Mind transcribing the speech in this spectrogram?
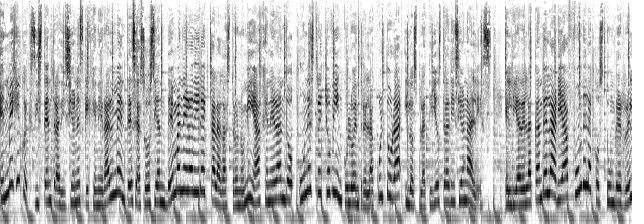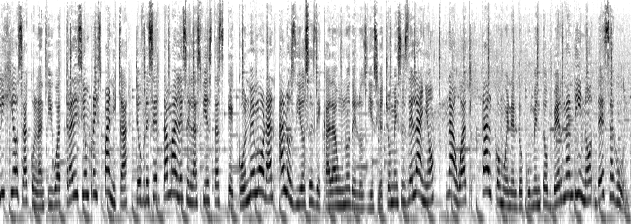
En México existen tradiciones que generalmente se asocian de manera directa a la gastronomía, generando un estrecho vínculo entre la cultura y los platillos tradicionales. El Día de la Candelaria funde la costumbre religiosa con la antigua tradición prehispánica de ofrecer tamales en las fiestas que conmemoran a los dioses de cada uno de los 18 meses del año, náhuatl, tal como en el documento Bernardino de Sagún.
